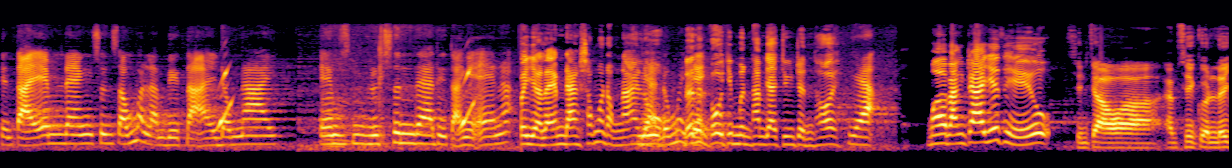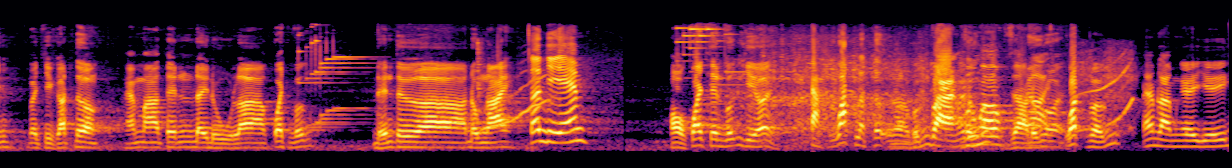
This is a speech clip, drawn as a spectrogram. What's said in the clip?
Hiện tại em đang sinh sống và làm việc tại Đồng Nai. Em sinh ra thì tại Nghệ An á. bây giờ là em đang sống ở đồng nai Dạ, luôn đúng rồi đến chị. thành phố hồ chí minh tham gia chương trình thôi Dạ. mời bạn trai giới thiệu xin chào à, mc quyền linh và chị cát tường em à, tên đầy đủ là quách vững đến từ à, đồng nai. Tên gì em? Họ quách tên vững chị ơi. Chặt quách là tự Rồi, vững vàng đấy đúng không? Dạ đúng Rồi. rồi. Quách vững em làm nghề gì?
